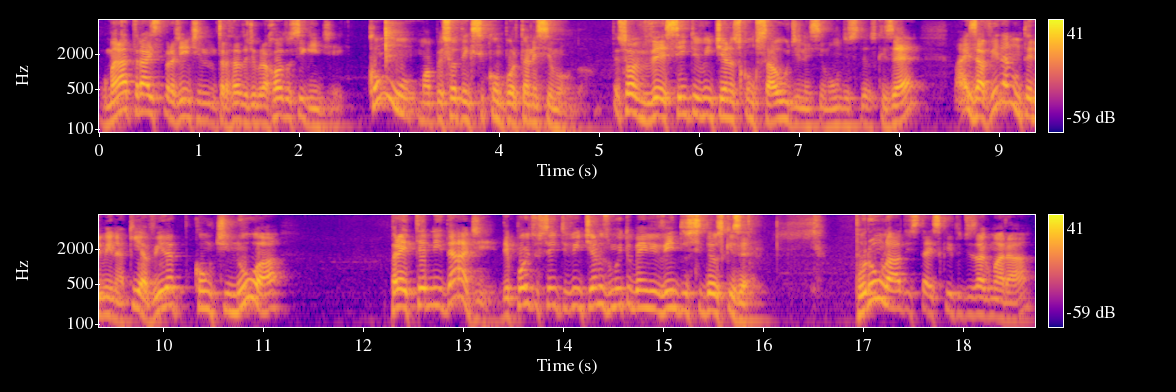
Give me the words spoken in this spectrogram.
Agmará traz para a gente no Tratado de Brachot o seguinte: como uma pessoa tem que se comportar nesse mundo? A pessoa viver 120 anos com saúde nesse mundo, se Deus quiser, mas a vida não termina aqui, a vida continua para a eternidade, depois dos 120 anos muito bem vividos, se Deus quiser. Por um lado está escrito de Zagmará,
